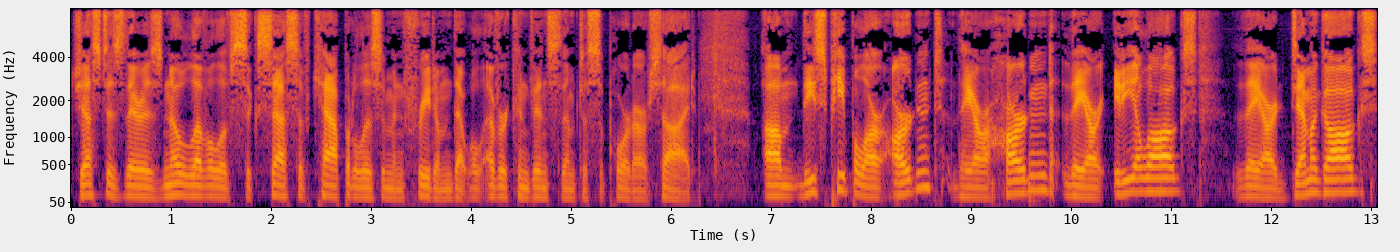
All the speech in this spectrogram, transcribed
Just as there is no level of success of capitalism and freedom that will ever convince them to support our side. Um, these people are ardent, they are hardened, they are ideologues, they are demagogues.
